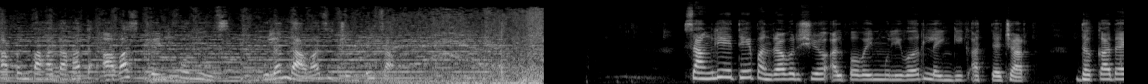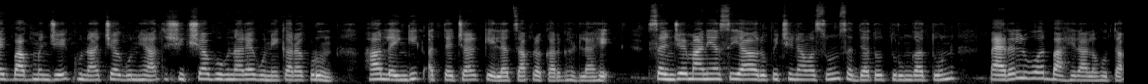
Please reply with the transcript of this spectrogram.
आपण पाहत आहात आवाज ट्वेंटी फोर न्यूज बुलंद आवाज जनतेचा. सांगली येथे पंधरा वर्षीय अल्पवयीन मुलीवर लैंगिक अत्याचार. धक्कादायक बाब म्हणजे खुनाच्या गुन्ह्यात शिक्षा भोगणाऱ्या गुन्हेगाराकडून हा लैंगिक अत्याचार केल्याचा प्रकार घडला आहे. संजय माने असे या आरोपीचे नाव असून सध्या तो तुरुंगातून पॅरलवर बाहेर आला होता.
